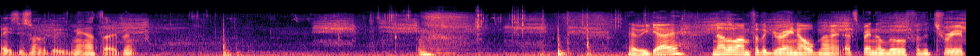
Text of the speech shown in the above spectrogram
Needs this one to put his mouth open. There we go. Another one for the green old mate. That's been the lure for the trip.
